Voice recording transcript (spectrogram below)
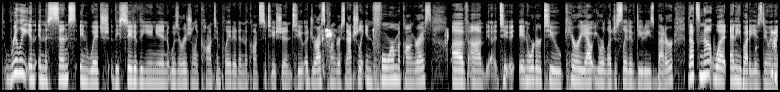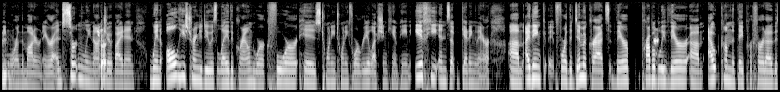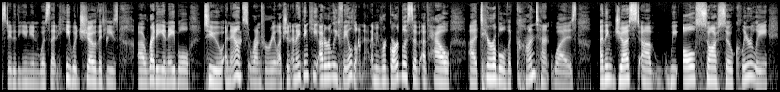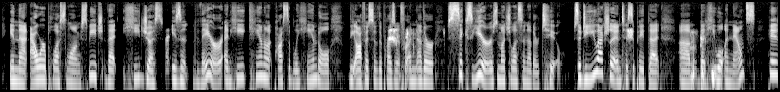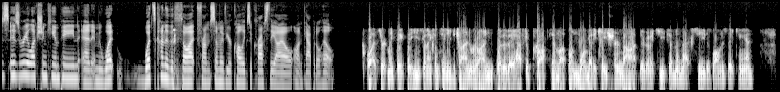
really in, in the sense in which the State of the Union was originally contemplated in the Constitution to address Congress and actually inform Congress of um, to in order to carry out your legislative duties better. That's not what anybody is doing anymore in the modern era, and certainly not Joe Biden when all he's trying to do is lay the groundwork for his 2024 reelection campaign if he ends up getting there. Um, I think for the Democrats, they're probably their um, outcome that they preferred out of the State of the Union was that he would show that he's uh, ready and able to announce a run for reelection. And I think he utterly failed on that. I mean, regardless of, of how uh, terrible the content was, I think just uh, we all saw so clearly in that hour plus long speech that he just isn't there and he cannot possibly handle the office of the president for another six years, much less another two. So, do you actually anticipate that um, that he will announce his his reelection campaign? And I mean, what what's kind of the thought from some of your colleagues across the aisle on Capitol Hill? Well, I certainly think that he's going to continue to try and run. Whether they have to prop him up on more medication or not, they're going to keep him in that seat as long as they can.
